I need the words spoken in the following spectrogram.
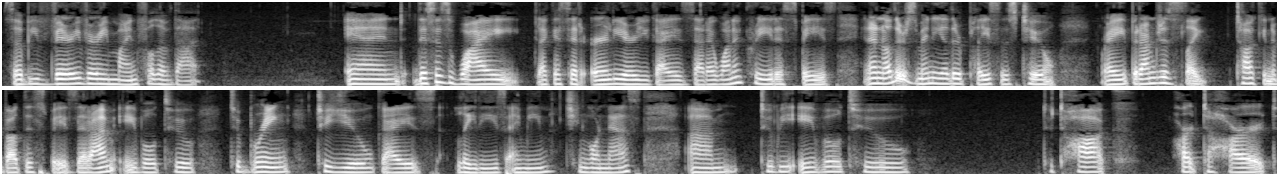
So be very, very mindful of that. And this is why, like I said earlier, you guys, that I want to create a space. And I know there's many other places too, right? But I'm just like talking about this space that I'm able to to bring to you guys, ladies, I mean, chingonas, um, to be able to to talk heart to heart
